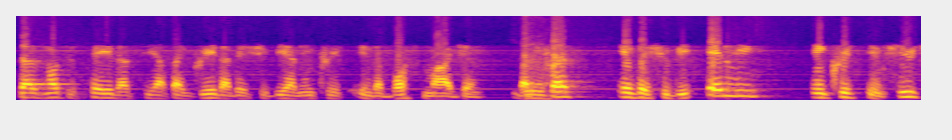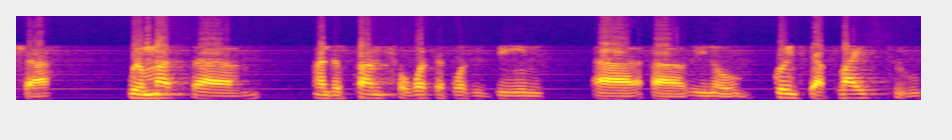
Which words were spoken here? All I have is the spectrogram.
That's not to say that he has agreed that there should be an increase in the BOST margin. But mm. first, if there should be any increase in future, we must um, understand for what purpose is being, uh, uh, you know, going to be applied to.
